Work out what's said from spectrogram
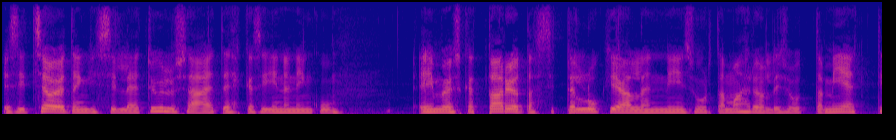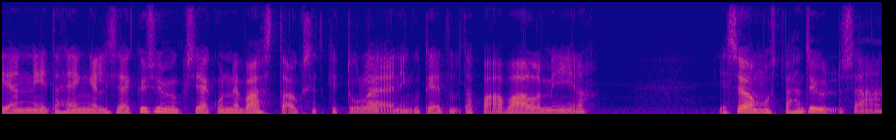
Ja sitten se on jotenkin silleen tylsää, että ehkä siinä niin kuin ei myöskään tarjota sitten lukijalle niin suurta mahdollisuutta miettiä niitä hengellisiä kysymyksiä, kun ne vastauksetkin tulee niin kuin tietyllä tapaa valmiina. Ja se on musta vähän tylsää.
